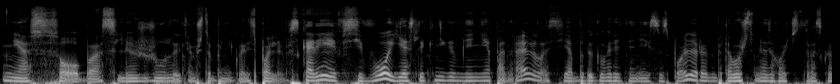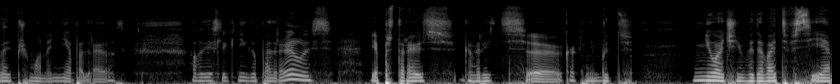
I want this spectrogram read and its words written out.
не особо слежу за тем, чтобы не говорить спойлеров. Скорее всего, если книга мне не понравилась, я буду говорить о ней со спойлерами, потому что мне захочется рассказать, почему она не понравилась. А вот если книга понравилась, я постараюсь говорить э, как-нибудь не очень выдавать все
